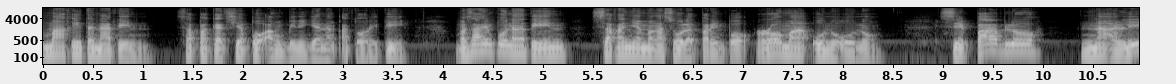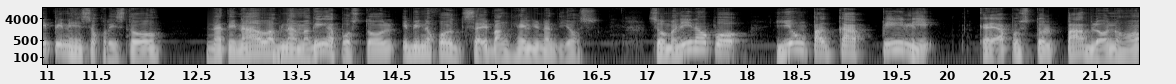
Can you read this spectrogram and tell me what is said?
makita natin sapagkat siya po ang binigyan ng authority. Basahin po natin sa kanyang mga sulat pa rin po, Roma 1.1. Si Pablo na alipin ni Heso Kristo na tinawag na maging apostol, ibinukod sa Ebanghelyo ng Diyos. So malinaw po, yung pagkapili kay Apostol Pablo no, ho,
